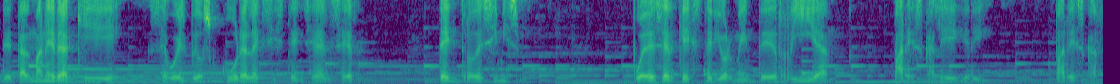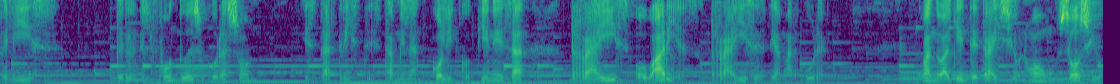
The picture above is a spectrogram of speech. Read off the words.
De tal manera que se vuelve oscura la existencia del ser dentro de sí mismo. Puede ser que exteriormente ría, parezca alegre, parezca feliz, pero en el fondo de su corazón está triste, está melancólico, tiene esa raíz o varias raíces de amargura. Cuando alguien te traicionó, un socio,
